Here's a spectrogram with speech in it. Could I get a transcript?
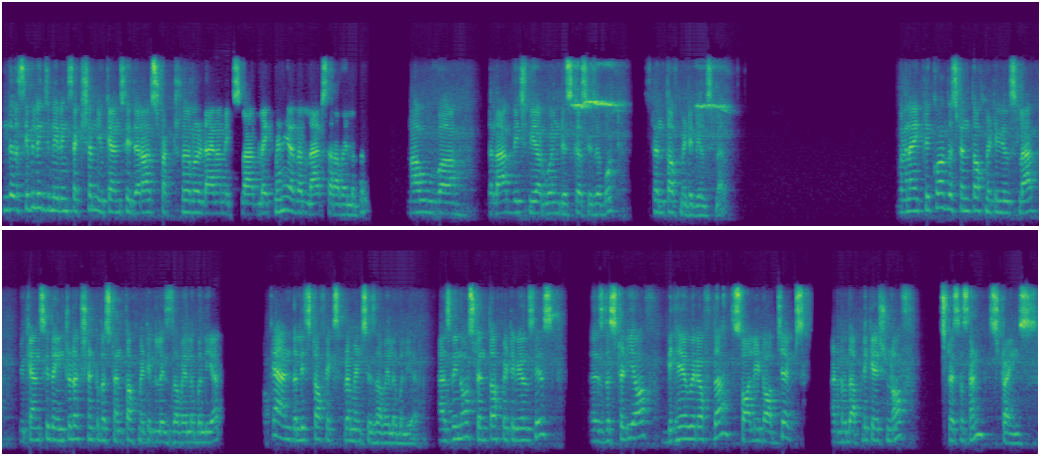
In the civil engineering section, you can see there are structural dynamics lab, like many other labs are available. Now, uh, the lab which we are going to discuss is about strength of materials lab. When I click on the strength of materials lab, you can see the introduction to the strength of material is available here. Okay, and the list of experiments is available here. As we know, strength of materials is, is the study of behavior of the solid objects under the application of stresses and strains.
